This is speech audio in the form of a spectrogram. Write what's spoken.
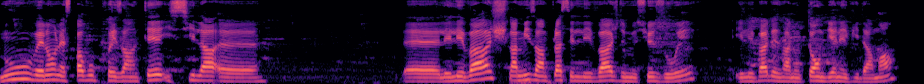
Nous venons, n'est-ce pas, vous présenter ici là euh, l'élevage, la mise en place de l'élevage de Monsieur Zoé, élevage des anotons bien évidemment.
